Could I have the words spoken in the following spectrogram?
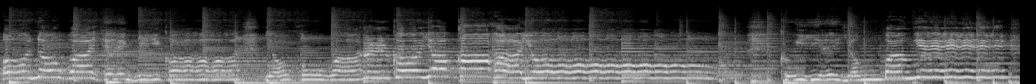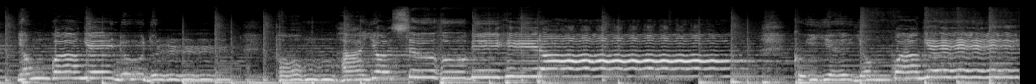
언어와 행위가 여호와를 거역하여 그의 영광에 영광의 눈을 범하였음 영광에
